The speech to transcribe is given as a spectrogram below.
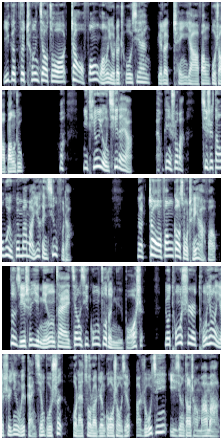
一个自称叫做赵芳网友的出现，给了陈亚芳不少帮助。哇，你挺有勇气的呀！哎，我跟你说吧，其实当未婚妈妈也很幸福的。那赵芳告诉陈亚芳，自己是一名在江西工作的女博士，有同事同样也是因为感情不顺，后来做了人工受精啊，如今已经当上妈妈了。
